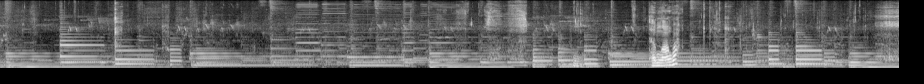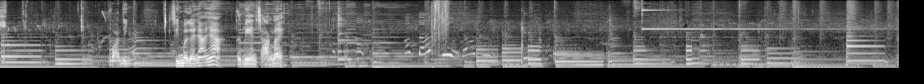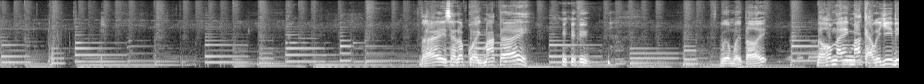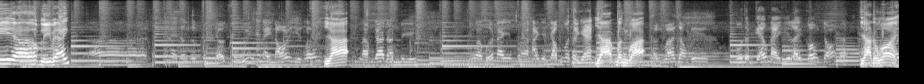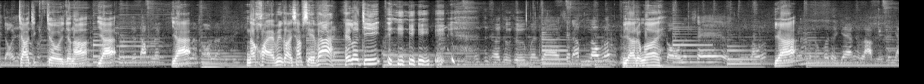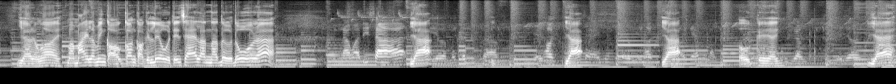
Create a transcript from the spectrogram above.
Thơm ngon quá. Quá đỉnh. Xin mời cả nhà nhá. Tới mình ăn sáng đây. Đây, setup của anh Mark đây Vừa mới tới. Đầu hôm nay anh Mark kéo cái gì đi uh, hợp lý với anh? À, cái này thường thường mình chở củi cái này nọ gì thôi. Dạ, làm gia đình thì nhưng mà bữa nay mà hai vợ chồng có thời gian. Dạ bận quá. Thận quá xong cái vô tình kéo này với lại có con chó nữa. Dạ đúng rồi, cho ch- trời cho nó. Dạ, Dạ. Nó đi. Khỏe mới gọi sắp xếp á Hello chị thường thường mình uh, set up lâu lắm. Dạ đúng rồi, đồ lên xe rồi lâu lắm. Dạ. Mình không có thời gian làm vậy cho nhặt Dạ đúng rồi, mà may là mình có con có cái lều ở trên xe là nó đỡ đô thôi đó. Mình nào mà đi xa á Dạ. thì ờ, mới thích là vậy thôi. Dạ. xe thôi. Dạ. Cái Ok anh. Dạ,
